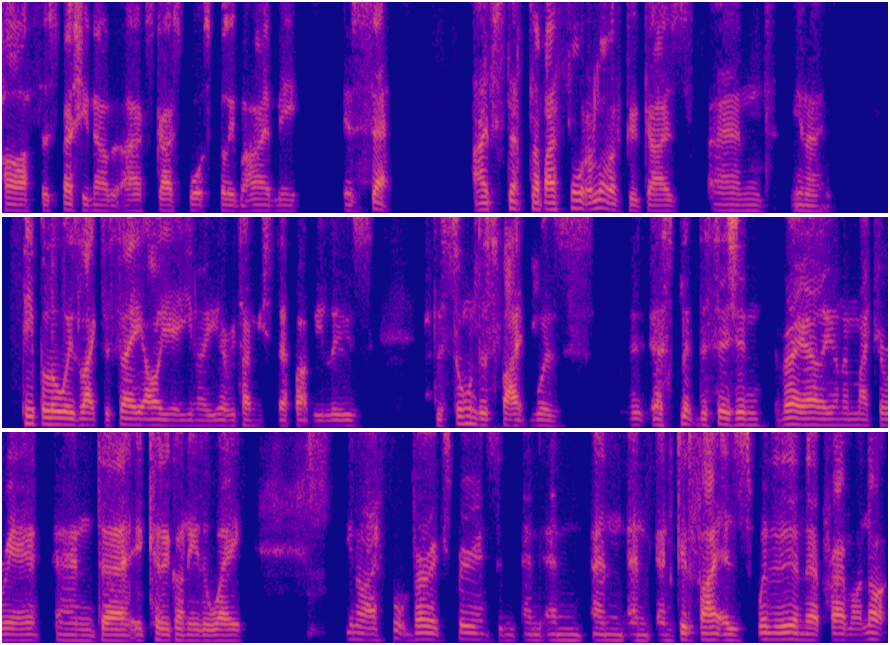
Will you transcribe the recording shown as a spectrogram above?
path, especially now that I have Sky Sports fully behind me, is set. I've stepped up. I fought a lot of good guys, and you know, people always like to say, "Oh yeah, you know, every time you step up, you lose." The Saunders fight was a- split decision very early on in my career, and uh, it could have gone either way you know, I fought very experienced and and and and and, and good fighters, whether they're in their prime or not.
